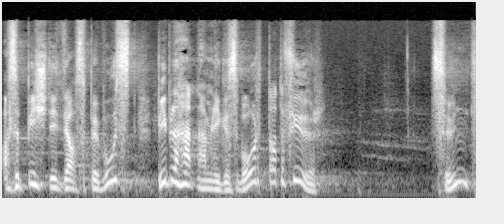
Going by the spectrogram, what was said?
Also bist du dir das bewusst? Die Bibel hat nämlich ein Wort dafür. Sünde.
